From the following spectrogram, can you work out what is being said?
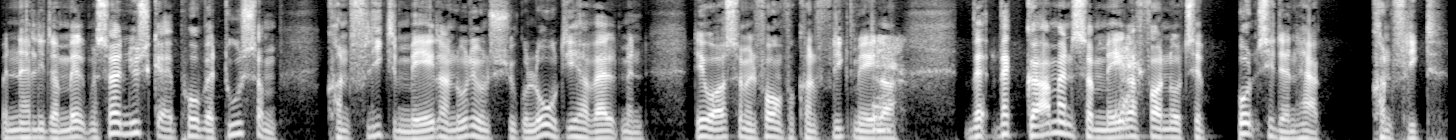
med den her liter mælk. Men så er jeg nysgerrig på, hvad du som konfliktmæler, nu er det jo en psykolog, de har valgt, men det er jo også som en form for konfliktmæler. Ja. Hvad, hvad gør man som mæler ja. for at nå til bunds i den her konflikt?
